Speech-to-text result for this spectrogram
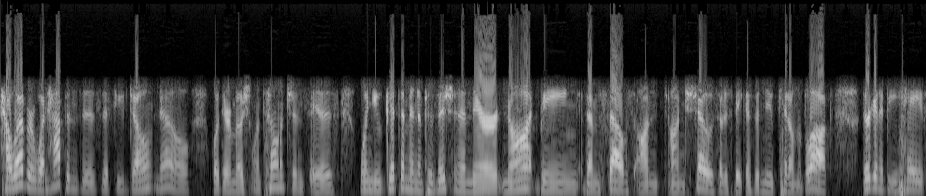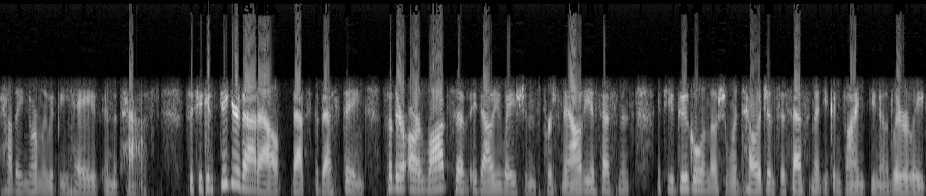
However, what happens is if you don't know what their emotional intelligence is, when you get them in a position and they're not being themselves on on show, so to speak, as the new kid on the block, they're going to behave how they normally would behave in the past. So if you can figure that out, that's the best thing. So there are lots of evaluations, personality assessments. If you Google emotional intelligence assessment, you can find, you know, literally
